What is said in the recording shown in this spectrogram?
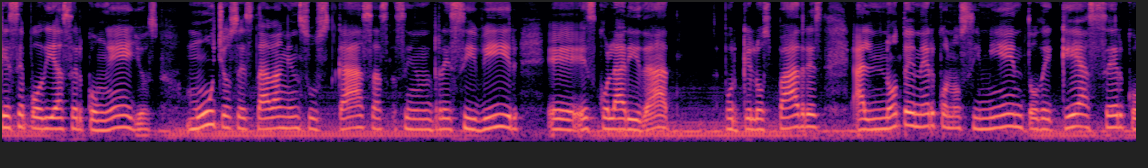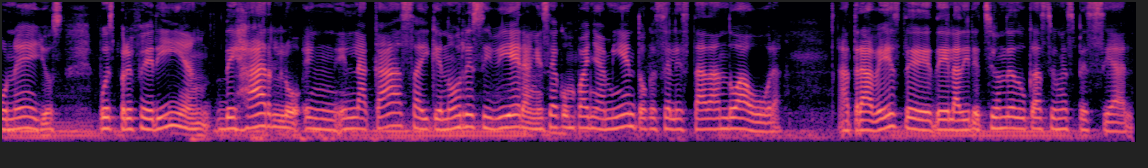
qué se podía hacer con ellos. Muchos estaban en sus casas sin recibir escolaridad porque los padres al no tener conocimiento de qué hacer con ellos, pues preferían dejarlo en, la casa y que no recibieran ese acompañamiento que se le está dando ahora a través de, la Dirección de Educación Especial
